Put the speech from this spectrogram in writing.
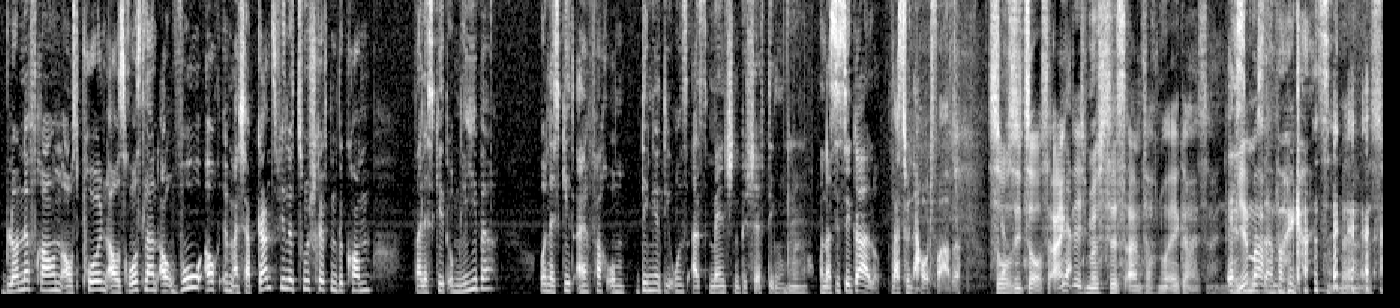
blonde Frauen aus Polen, aus Russland, auch, wo auch immer. Ich habe ganz viele Zuschriften bekommen, weil es geht um Liebe und es geht einfach um Dinge, die uns als Menschen beschäftigen. Ja. Und das ist egal, was für eine Hautfarbe. So sieht's aus. Eigentlich müsste es einfach nur egal sein. Es Wir muss machen einfach egal sein. Ja, ist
